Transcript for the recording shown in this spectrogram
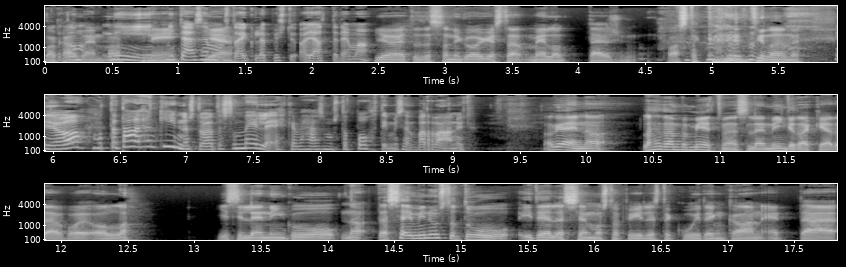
vakavempaa. Niin, niin, mitään semmoista yeah. ei kyllä pysty ajattelemaan. Joo, että tässä on niinku oikeastaan, meillä on täysin vastakkainen tilanne. Joo, mutta tämä on ihan kiinnostavaa. Tässä on meille ehkä vähän semmoista pohtimisen varaa nyt. Okei, okay, no lähdetäänpä miettimään silleen, minkä takia tämä voi olla. Ja silleen niinku, no tässä ei minusta tule itselle semmoista fiilistä kuitenkaan, että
